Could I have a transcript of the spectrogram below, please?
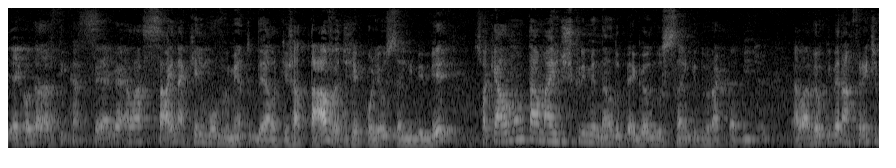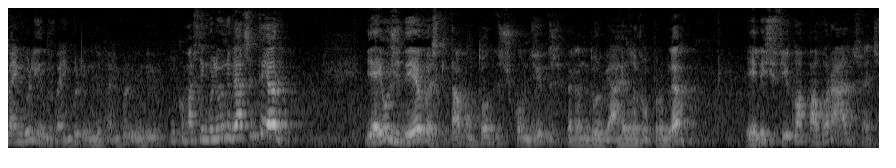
E aí quando ela fica cega, ela sai naquele movimento dela que já estava de recolher o sangue e beber, só que ela não está mais discriminando, pegando o sangue do Raktabidya. Ela vê o que vem na frente e vai engolindo, vai engolindo, vai engolindo e começa a engolir o universo inteiro. E aí os devas, que estavam todos escondidos, esperando Durga resolver o problema, eles ficam apavorados. A gente,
